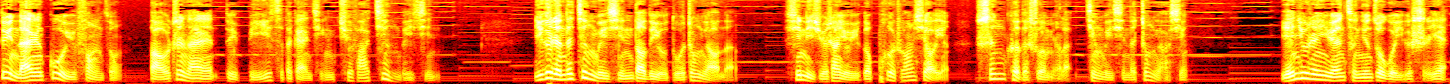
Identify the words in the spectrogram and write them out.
对男人过于放纵，导致男人对彼此的感情缺乏敬畏心。一个人的敬畏心到底有多重要呢？心理学上有一个破窗效应，深刻的说明了敬畏心的重要性。研究人员曾经做过一个实验，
